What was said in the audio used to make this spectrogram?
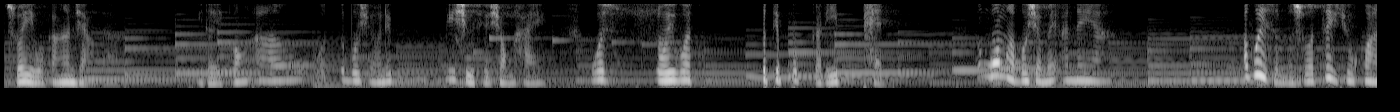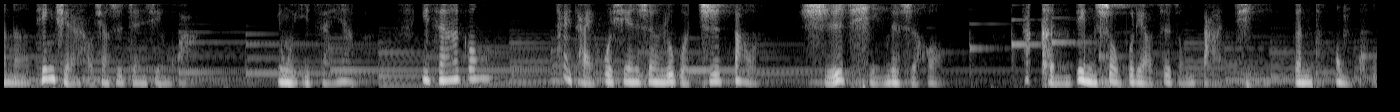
所以我刚刚讲的，你的讲啊，我都不喜欢你，你受到伤害，我所以我不得不给你骗。我嘛不想要安内呀。啊，为什么说这句话呢？听起来好像是真心话，因为一怎样嘛，一怎阿公太太或先生如果知道实情的时候，他肯定受不了这种打击跟痛苦。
